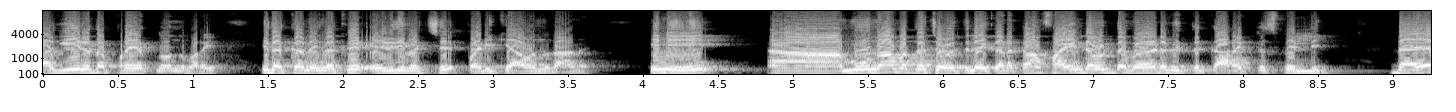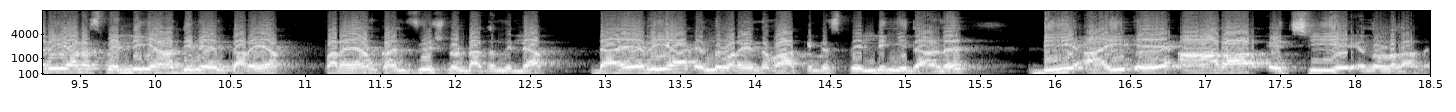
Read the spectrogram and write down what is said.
ഭഗീരഥ പ്രയത്നം എന്ന് പറയും. ഇതൊക്കെ നിങ്ങൾക്ക് എഴുതി വെച്ച് പഠിക്കാവുന്നതാണ്. ഇനി മൂന്നാമത്തെ ചോദ്യത്തിലേക്ക് കിടക്കാം. Find out the word with correct spelling ഡയറിയയുടെ സ്പെല്ലിംഗ് ആദ്യമേ എനിക്കറിയാം പറയാം കൺഫ്യൂഷൻ ഉണ്ടാക്കുന്നില്ല. ഡയറിയ എന്ന് പറയുന്ന വാക്കിന്റെ സ്പെല്ലിംഗ് ഇതാണ്. D I A R R H E A എന്നുള്ളതാണ്.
